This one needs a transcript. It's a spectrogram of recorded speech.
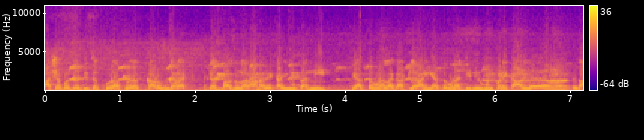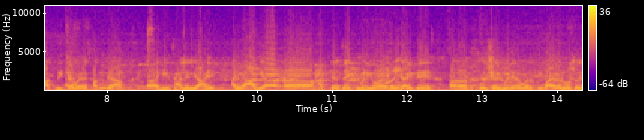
अशा पद्धतीचं पुरात काढून घराच्याच बाजूला राहणारे काही युवकांनी या तरुणाला गाठलं आणि या तरुणाची निर्गुणपणे काल रात्रीच्या वेळेस हत्या ही झालेली आहे. आणि आज या हत्याचा हत्येचा एक व्हिडिओ ज्या इथे सोशल मीडियावरती व्हायरल होतोय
